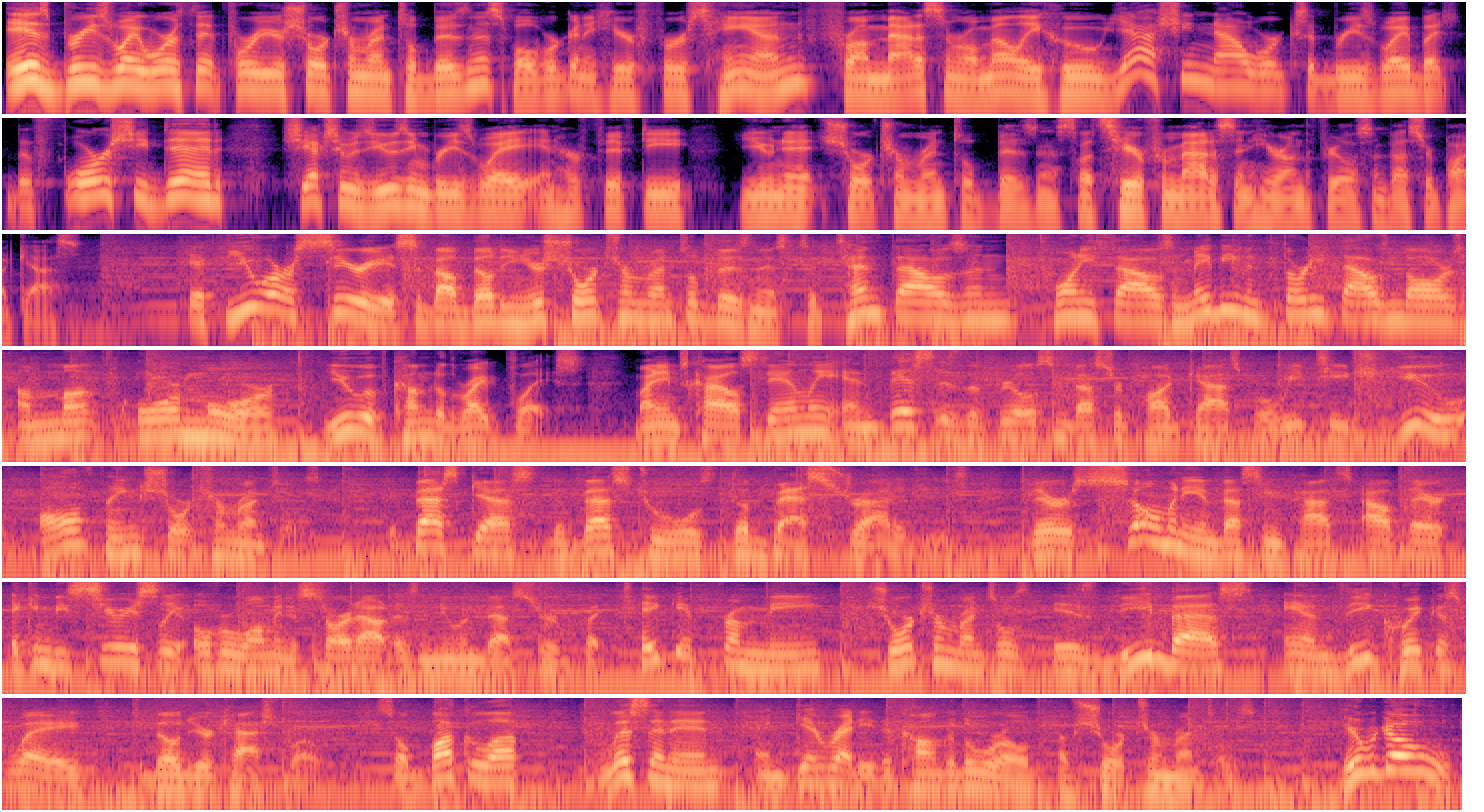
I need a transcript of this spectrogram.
Is Breezeway worth it for your short term rental business? Well, we're going to hear firsthand from Madison Romeli, who, yeah, she now works at Breezeway, but before she did, she actually was using Breezeway in her 50 unit short term rental business. Let's hear from Madison here on the Fearless Investor Podcast. If you are serious about building your short term rental business to $10,000, $20,000, maybe even $30,000 a month or more, you have come to the right place. My name is Kyle Stanley, and this is the Fearless Investor Podcast where we teach you all things short term rentals the best guests, the best tools, the best strategies. There are so many investing paths out there. It can be seriously overwhelming to start out as a new investor, but take it from me short term rentals is the best and the quickest way to build your cash flow. So buckle up, listen in, and get ready to conquer the world of short term rentals. Here we go.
